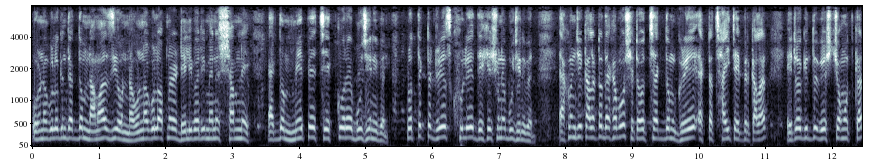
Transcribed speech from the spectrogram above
ওড়নাগুলো কিন্তু একদম নামাজি ওড়না। ওড়নাগুলো আপনারা ডেলিভারি ম্যানের সামনে একদম মেপে চেক করে বুঝে নেবেন। প্রত্যেকটা ড্রেস খুলে দেখে শুনে বুঝে নেবেন। এখন যে কালারটা দেখাবো, সেটা হচ্ছে একদম গ্রে একটা ছাই টাইপের কালার এটাও কিন্তু বেশ চমৎকার।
